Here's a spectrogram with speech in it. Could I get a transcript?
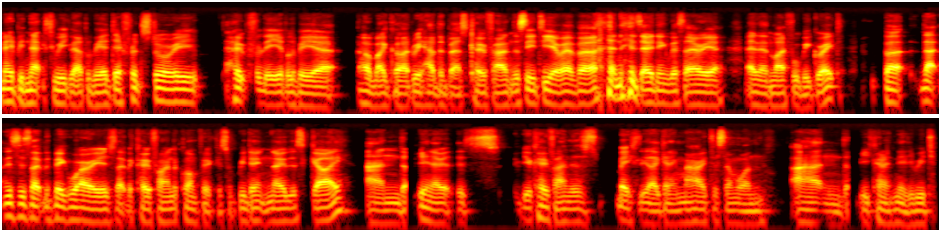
Maybe next week that'll be a different story. Hopefully it'll be a oh my god, we had the best co-founder CTO ever and is owning this area, and then life will be great but that this is like the big worry is like the co-founder conflict because we don't know this guy and you know it's your co-founder is basically like getting married to someone and you kind of need to reach,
